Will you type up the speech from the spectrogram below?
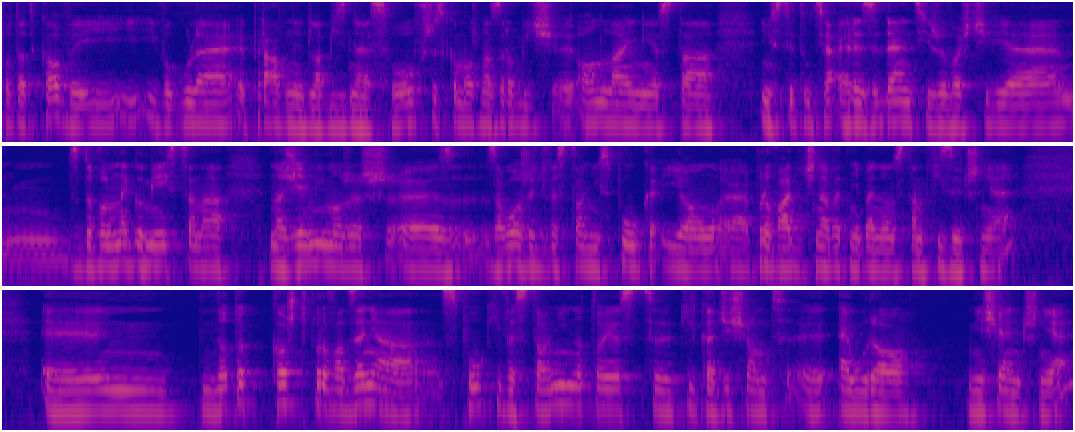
podatkowy i, i, w ogóle prawny dla biznesu. Wszystko można zrobić online. Jest ta instytucja e-rezydencji, że właściwie mm, z dowolnego miejsca na, na ziemi możesz e, założyć w Estonii spółkę i ją e, prowadzić, nawet nie będąc tam fizycznie no to koszt prowadzenia spółki w Estonii no to jest kilkadziesiąt y, euro miesięcznie.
